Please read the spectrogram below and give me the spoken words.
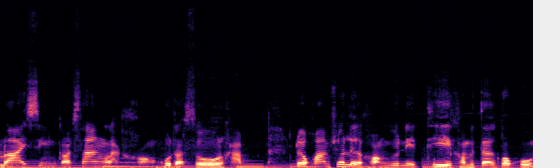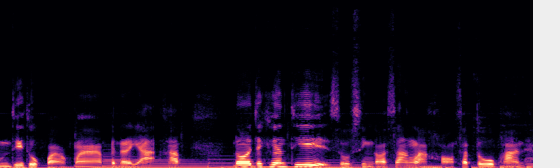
ำลายสิ่งก่อสร้างหลักของคู่ต่อสู้ครับด้วยความช่วยเหลือของยูนิตที่คอมพิวเตอร์ควบคุมที่ถูกปล่อยออกมาเป็นระยะครับ โดยจะเคลื่อนที่สู่สิ่งก่อสร้างหลักของศัตรูผ่านท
